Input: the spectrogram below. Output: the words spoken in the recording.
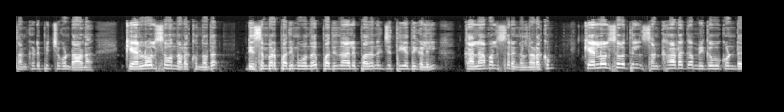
സംഘടിപ്പിച്ചുകൊണ്ടാണ് കേരളോത്സവം നടക്കുന്നത്. ഡിസംബർ പതിമൂന്ന് പതിനാല് പതിനഞ്ച് തീയതികളിൽ കലാമത്സരങ്ങൾ നടക്കും. കേരളോത്സവത്തിൽ സംഘാടക മികവ് കൊണ്ട്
